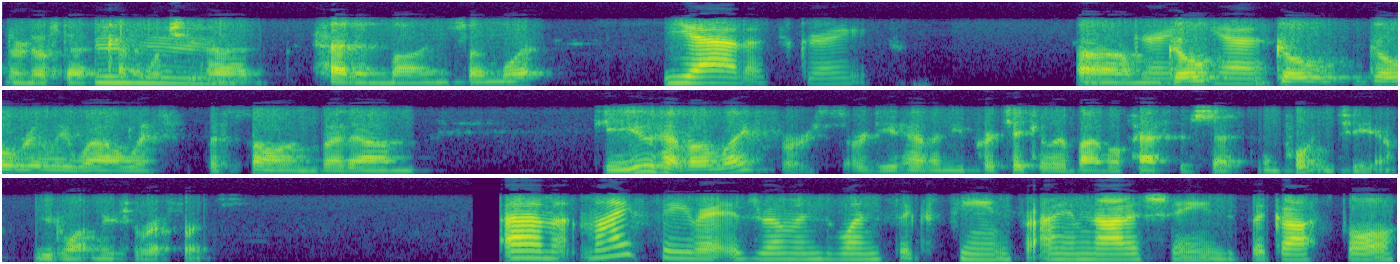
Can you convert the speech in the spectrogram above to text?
I don't know if that's kind of what you Mhm. had had in mind somewhat. Yeah, that's great. That's Um, great, go yes. go go really well with the song. But um, do you have a life verse, or do you have any particular Bible passage that's important to you? You'd want me to reference? Um, my favorite is Romans 1:16, for I am not ashamed of the gospel,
